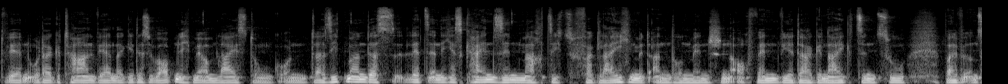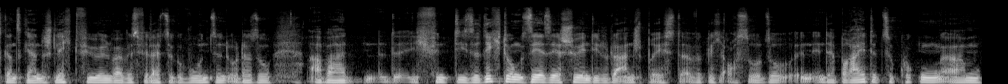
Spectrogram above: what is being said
gemacht werden oder getan werden. Da geht es überhaupt nicht mehr um Leistung. Und da sieht man, dass letztendlich es keinen Sinn macht, sich zu vergleichen mit anderen Menschen, auch wenn wir da geneigt sind zu, weil wir uns ganz gerne schlecht fühlen, weil wir es vielleicht so gewohnt sind oder so. Aber ich finde diese Richtung sehr, sehr schön, die du da ansprichst, da wirklich auch so, so in, in der Breite zu gucken ähm,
